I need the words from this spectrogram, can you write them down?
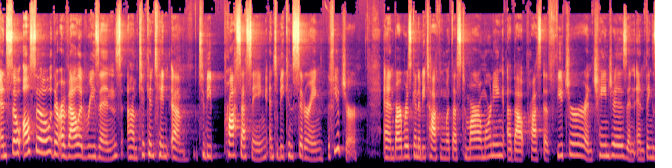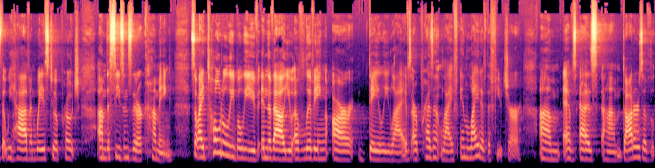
And so, also, there are valid reasons um, to continue um, to be processing and to be considering the future. And Barbara's going to be talking with us tomorrow morning about process, future and changes and, and things that we have and ways to approach um, the seasons that are coming. So I totally believe in the value of living our daily lives, our present life, in light of the future. Um, as, as um, daughters of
